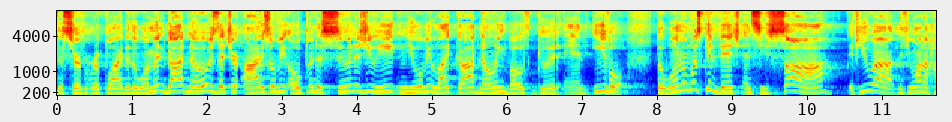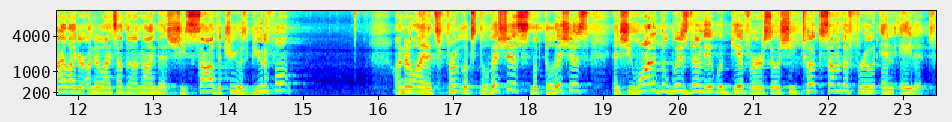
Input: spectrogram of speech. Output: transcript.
the serpent replied to the woman. God knows that your eyes will be opened as soon as you eat, and you will be like God, knowing both good and evil. The woman was convinced, and she saw. If you uh, if you want to highlight or underline something, underline this. She saw the tree was beautiful. Underline its fruit looks delicious, looked delicious, and she wanted the wisdom it would give her, so she took some of the fruit and ate it.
